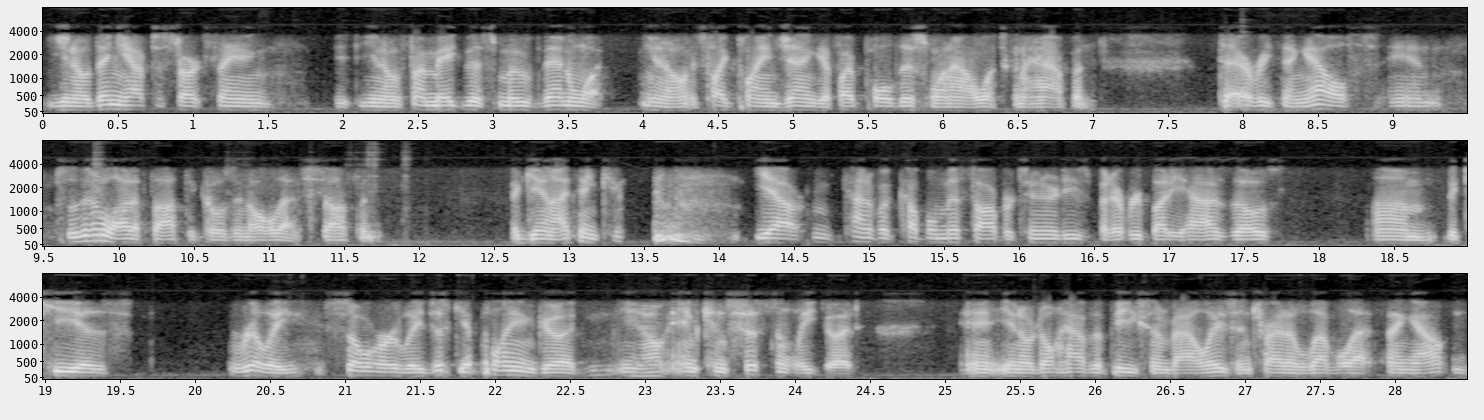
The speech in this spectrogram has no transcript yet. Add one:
you know, then you have to start saying, you know, if I make this move, then what? You know, it's like playing Jenga. If I pull this one out, what's going to happen to everything else? And so there's a lot of thought that goes into all that stuff. And again, I think, yeah, kind of a couple missed opportunities, but everybody has those. Um, the key is really so early, just get playing good, you know, and consistently good. And, you know, don't have the peaks and valleys and try to level that thing out. And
